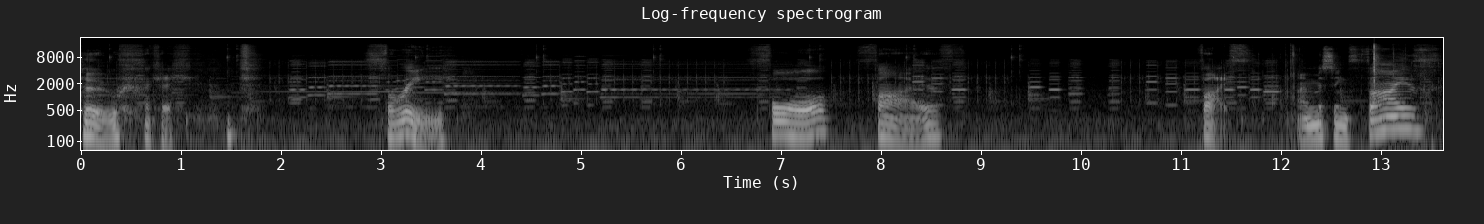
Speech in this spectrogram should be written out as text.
Two. Okay. Three. four, five, five. I'm missing five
